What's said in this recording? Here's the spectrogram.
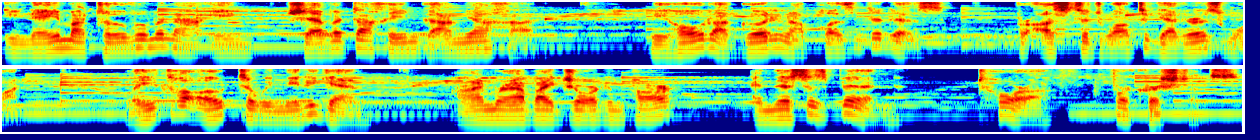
Matovu shevet gam yachad. Behold how good and how pleasant it is for us to dwell together as one. Lehitraot till we meet again. I'm Rabbi Jordan Parr, and this has been Torah for Christians.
